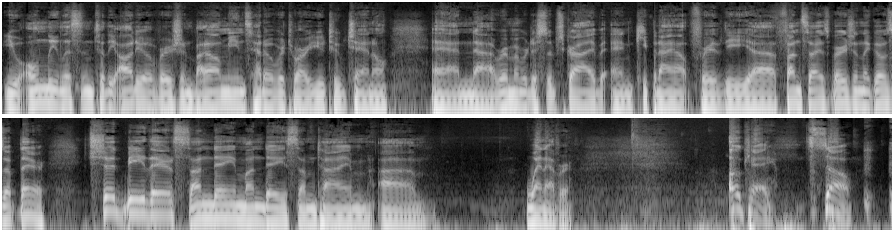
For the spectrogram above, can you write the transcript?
you only listen to the audio version, by all means, head over to our YouTube channel and uh, remember to subscribe and keep an eye out for the uh, fun size version that goes up there. It should be there Sunday, Monday, sometime, um, whenever. Okay, so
